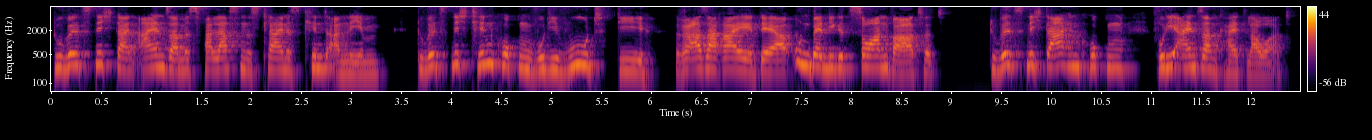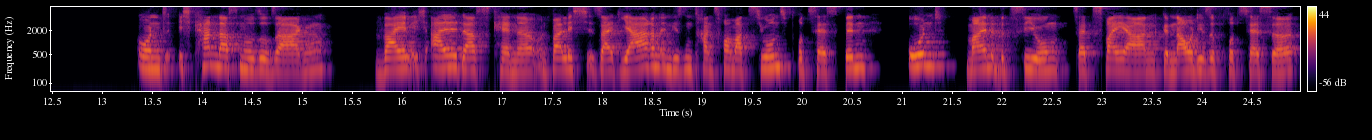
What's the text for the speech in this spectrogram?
Du willst nicht dein einsames, verlassenes kleines Kind annehmen. Du willst nicht hingucken, wo die Wut, die Raserei, der unbändige Zorn wartet. Du willst nicht dahin gucken, wo die Einsamkeit lauert. Und ich kann das nur so sagen. weil ich all das kenne und weil ich seit Jahren in diesem Transformationsprozess bin und meine Beziehung seit zwei Jahren genau diese Prozesse,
